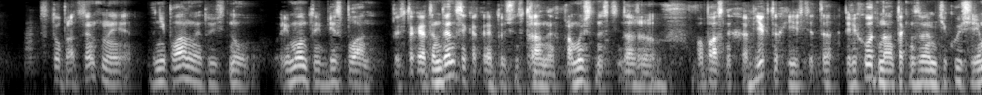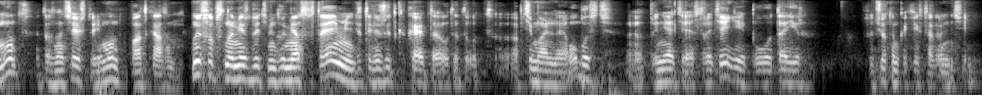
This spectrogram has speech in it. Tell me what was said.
стопроцентные, внеплановые, то есть ну, ремонты без плана. То есть такая тенденция какая-то очень странная в промышленности, даже в опасных объектах есть. Это переход на так называемый текущий ремонт. Это означает, что ремонт по отказам. Ну и, собственно, между этими двумя состояниями где-то лежит какая-то вот эта вот оптимальная область э, принятия стратегии по ТАИР с учетом каких-то ограничений.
